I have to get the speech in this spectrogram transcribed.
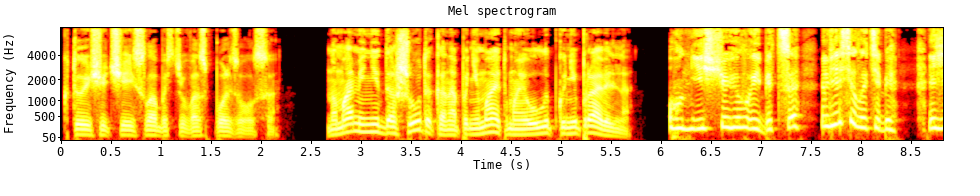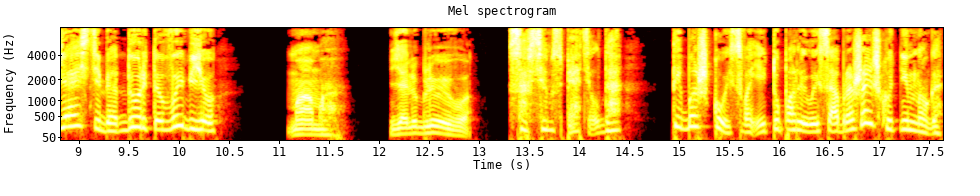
Кто еще чьей слабостью воспользовался? Но маме не до шуток, она понимает мою улыбку неправильно. «Он еще и улыбится. Весело тебе? Я из тебя дурь-то выбью!» «Мама, я люблю его». «Совсем спятил, да? Ты башкой своей тупорылой соображаешь хоть немного?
